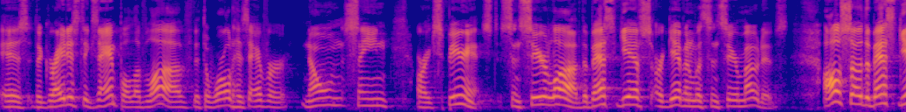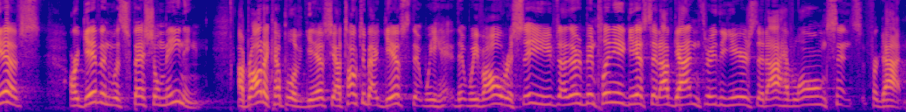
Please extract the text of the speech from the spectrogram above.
is the greatest example of love that the world has ever known, seen, or experienced. Sincere love. The best gifts are given with sincere motives. Also, the best gifts are given with special meaning. I brought a couple of gifts. I talked about gifts that, we, that we've all received. Uh, there have been plenty of gifts that I've gotten through the years that I have long since forgotten.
